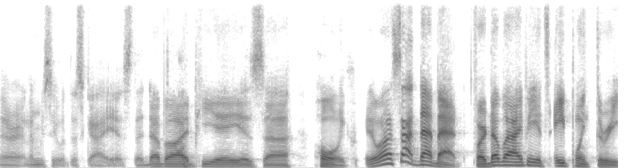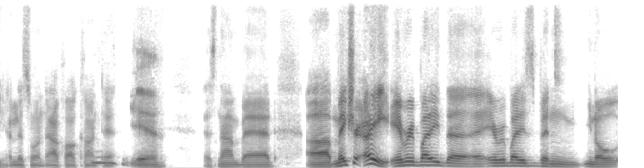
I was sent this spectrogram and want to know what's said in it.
All right, let me see what this guy is. The double IPA is uh holy. Well, it's not that bad for a double IPA. It's eight point three on this one alcohol content. Yeah, it's not bad. Uh, make sure, hey, everybody, the everybody's been, you know,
